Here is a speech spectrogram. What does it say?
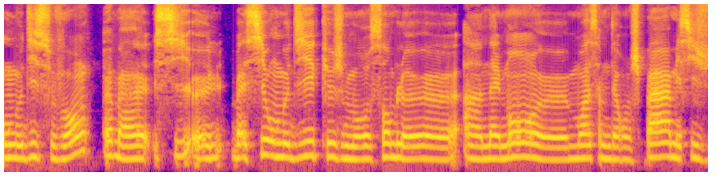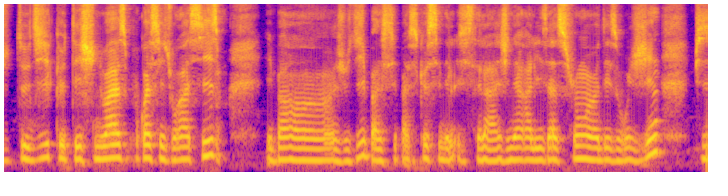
on me dit souvent, euh, bah, si, euh, bah, si on me dit que je me ressemble euh, à un Allemand, moi ça me dérange pas. Mais si je te dis que t'es chinoise, pourquoi c'est du racisme? Et eh ben, je dis, bah, c'est parce que c'est la généralisation des origines. Puis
